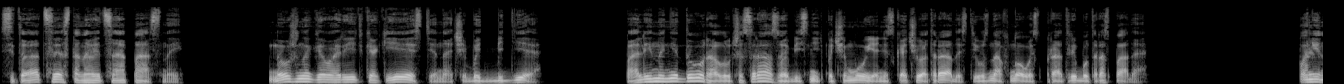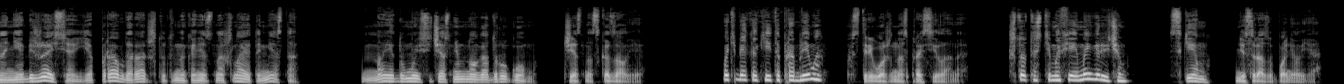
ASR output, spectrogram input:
ситуация становится опасной. Нужно говорить как есть, иначе быть беде. Полина не дура, лучше сразу объяснить, почему я не скачу от радости, узнав новость про атрибут распада. «Полина, не обижайся, я правда рад, что ты наконец нашла это место. Но я думаю сейчас немного о другом», — честно сказал я. «У тебя какие-то проблемы?» — встревоженно спросила она. «Что-то с Тимофеем Игоревичем?» «С кем?» — не сразу понял я.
